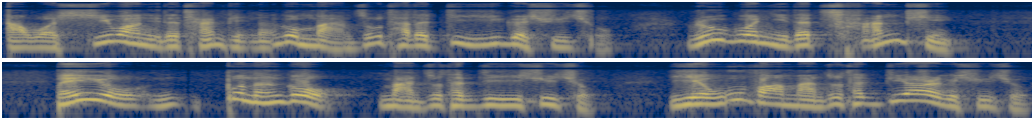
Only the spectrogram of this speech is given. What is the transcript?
啊，我希望你的产品能够满足他的第一个需求。如果你的产品没有不能够满足他的第一需求，也无法满足他的第二个需求，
